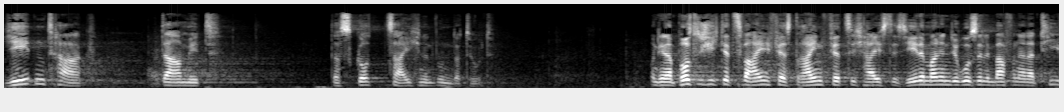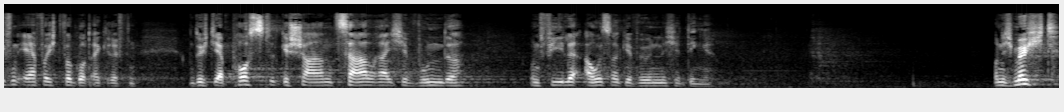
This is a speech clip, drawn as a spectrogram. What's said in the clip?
jeden Tag damit, dass Gott Zeichen und Wunder tut. Und in Apostelgeschichte 2, Vers 43 heißt es, jedermann in Jerusalem war von einer tiefen Ehrfurcht vor Gott ergriffen. Und durch die Apostel geschahen zahlreiche Wunder und viele außergewöhnliche Dinge. Und ich möchte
